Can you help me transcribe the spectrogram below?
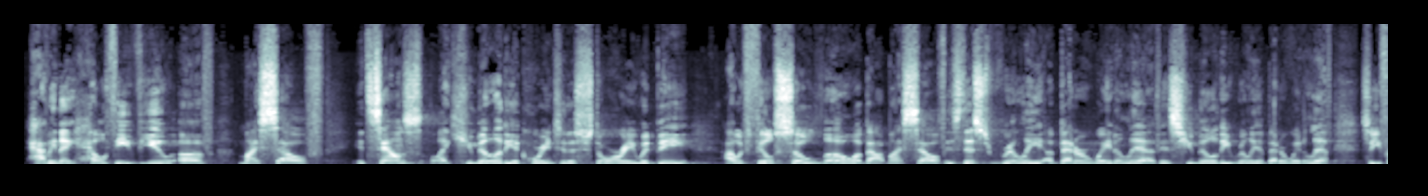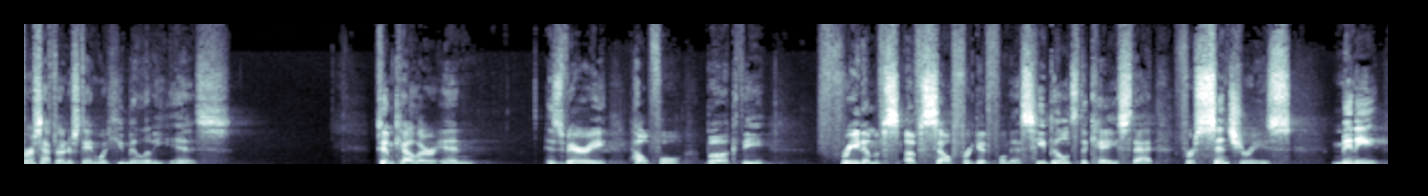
having a healthy view of myself it sounds like humility, according to this story, would be I would feel so low about myself. Is this really a better way to live? Is humility really a better way to live? So you first have to understand what humility is. Tim Keller, in his very helpful book, The Freedom of, of Self Forgetfulness, he builds the case that for centuries, many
